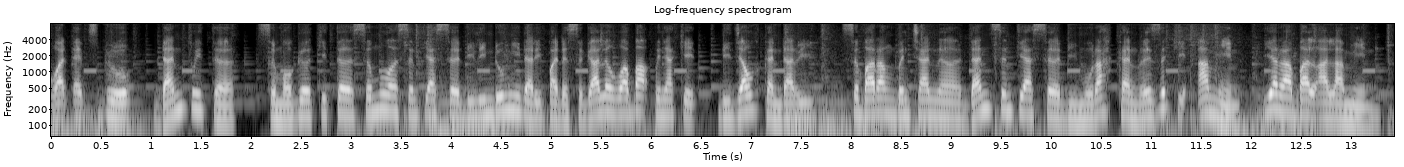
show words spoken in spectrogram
WhatsApp group, dan Twitter. Semoga kita semua sentiasa dilindungi daripada segala wabak penyakit, dijauhkan dari sebarang bencana dan sentiasa dimurahkan rezeki. Amin. Ya Rabbal Alamin.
